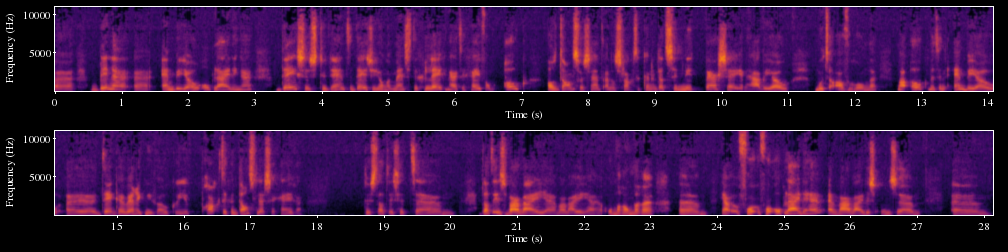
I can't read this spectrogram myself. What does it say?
uh, binnen uh, MBO-opleidingen deze studenten, deze jonge mensen de gelegenheid te geven om ook als dansdocent aan de slag te kunnen. Dat ze niet per se een HBO moeten afronden, maar ook met een MBO-denk- uh, en werkniveau kun je prachtige danslessen geven. Dus dat is, het, ehm, dat is waar wij, waar wij onder andere um, ja, voor, voor opleiden hè? en waar wij dus onze. Um,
